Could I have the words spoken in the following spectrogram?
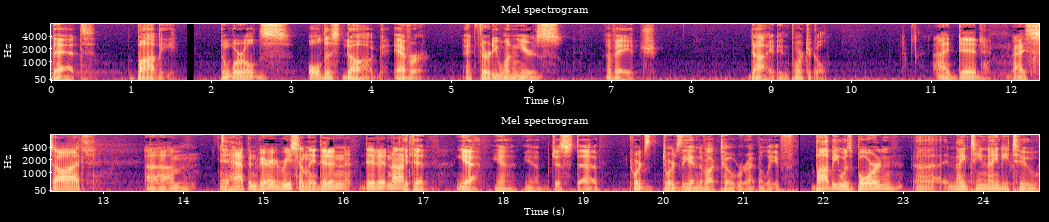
that Bobby, the world's oldest dog ever, at 31 years of age, died in Portugal. I did. I saw it. Um, it happened very recently, didn't it? Did it not? It did. Yeah, yeah, yeah. Just uh, towards towards the end of October, I believe. Bobby was born uh, in 1992,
